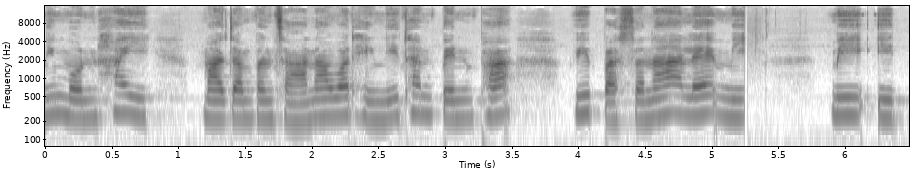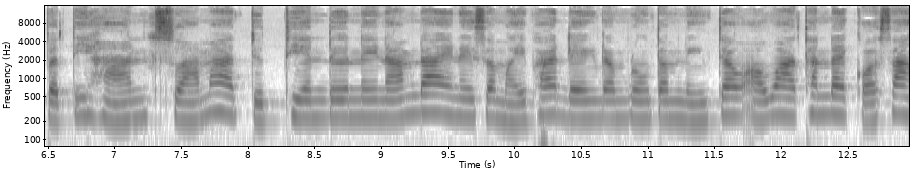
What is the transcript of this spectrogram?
นิมนต์ให้มาจำพรรษาณวัดแห่งนี้ท่านเป็นพระวิปัสสนาและมีมีอิทธิปาฏิหารสามารถจุดเทียนเดินในน้ำได้ในสมัยพระแดงดำรงตำแหน่งเจ้าอาวาสท่านได้ก่อสร้าง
